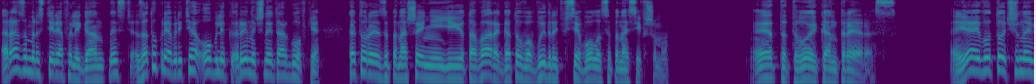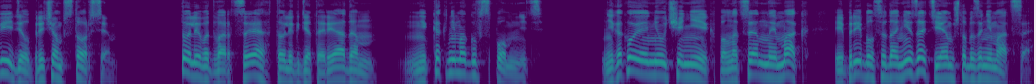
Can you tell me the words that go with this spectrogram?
разом растеряв элегантность, зато приобретя облик рыночной торговки, которая за поношение ее товара готова выдрать все волосы поносившему. «Это твой Контрерас. Я его точно видел, причем в Сторсе. То ли во дворце, то ли где-то рядом. Никак не могу вспомнить. Никакой не ученик, полноценный маг, и прибыл сюда не за тем, чтобы заниматься».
